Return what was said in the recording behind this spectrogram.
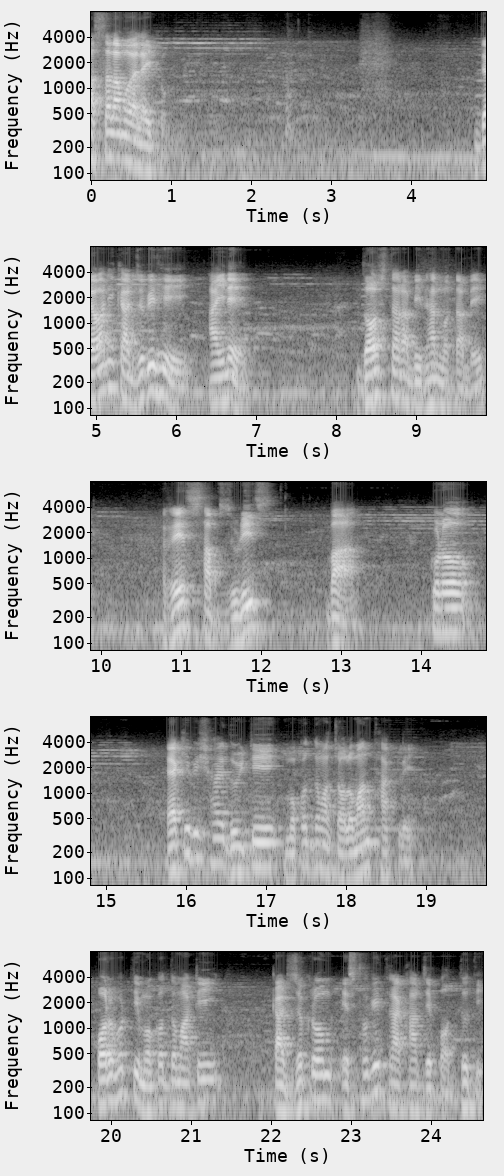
আসসালামু আলাইকুম। দেওয়ানি কার্যবিধি আইনের দশ দ্বারা বিধান মোতাবেক রেস সাবজুডিস বা কোনো একই বিষয়ে দুইটি মোকদ্দমা চলমান থাকলে পরবর্তী মোকদ্দমাটি কার্যক্রম স্থগিত রাখার যে পদ্ধতি,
